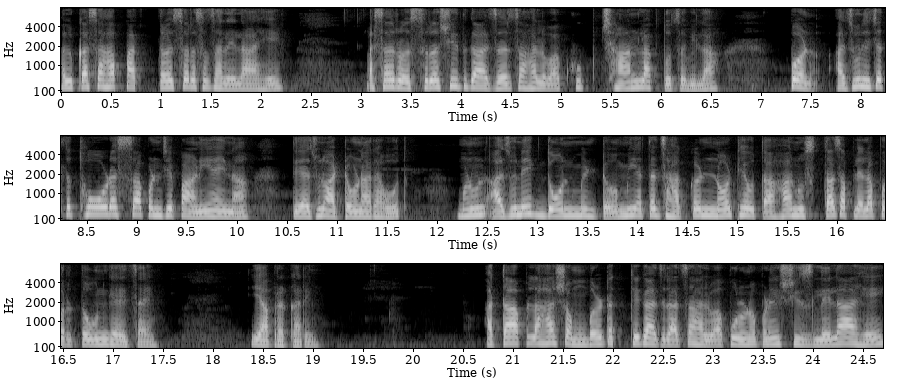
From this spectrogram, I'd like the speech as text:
हलकासा हा पातळसर असा झालेला आहे. असा रसरशीत गाजरचा हलवा खूप छान लागतो चवीला. पण अजून ह्याच्यातलं थोडंसं आपण जे पाणी आहे ना ते अजून आटवणार आहोत. म्हणून अजून एक दोन मिनटं मी आता झाकण न ठेवता हा नुसताच आपल्याला परतवून घ्यायचा आहे या प्रकारे आता आपला हा शंभर टक्के गाजराचा हलवा पूर्णपणे शिजलेला आहे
